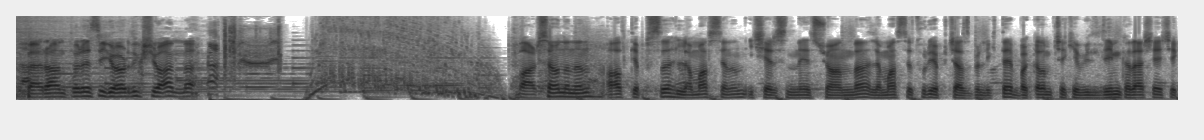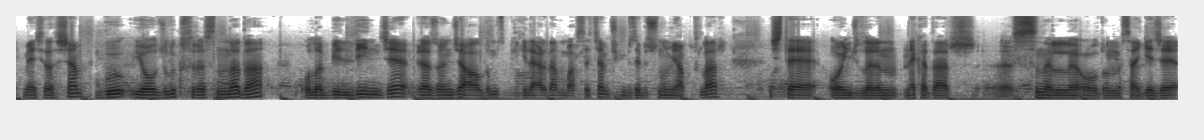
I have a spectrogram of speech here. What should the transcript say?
Ferran Torres'i gördük şu anda. Barcelona'nın altyapısı La Masia'nın içerisindeyiz şu anda. La Masia tur yapacağız birlikte. Bakalım çekebildiğim kadar şey çekmeye çalışacağım. Bu yolculuk sırasında da olabildiğince biraz önce aldığımız bilgilerden bahsedeceğim. Çünkü bize bir sunum yaptılar. İşte oyuncuların ne kadar e, sınırlı olduğunu mesela gece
